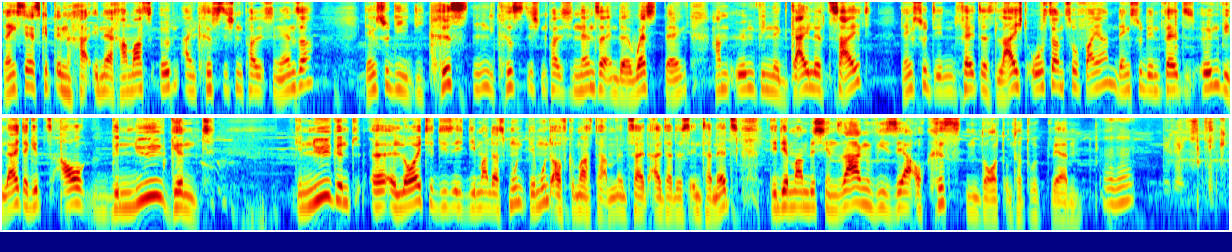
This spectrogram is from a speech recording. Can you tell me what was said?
Denkst du, es gibt in, in der Hamas irgendeinen christlichen Palästinenser? Denkst du, die, die Christen, die christlichen Palästinenser in der Westbank haben irgendwie eine geile Zeit? Denkst du, denen fällt es leicht, Ostern zu feiern? Denkst du, denen fällt es irgendwie leicht? Da gibt es auch genügend genügend äh, Leute, die sich, die mal das Mund, den Mund aufgemacht haben im Zeitalter des Internets, die dir mal ein bisschen sagen, wie sehr auch Christen dort unterdrückt werden. berechtigt.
